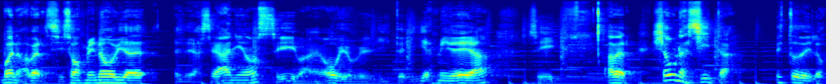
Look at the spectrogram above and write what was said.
Bueno, a ver, si sos mi novia desde hace años, sí, obvio que y, te- y es mi idea, sí. A ver, ya una cita, esto de los-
